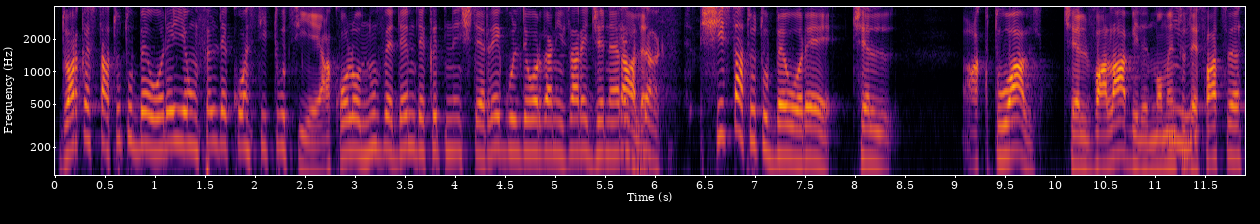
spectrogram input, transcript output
Doar că statutul BOR e un fel de Constituție. Acolo nu vedem decât niște reguli de organizare generală. Exact. Și statutul BOR, cel actual, cel valabil în momentul mm-hmm. de față,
